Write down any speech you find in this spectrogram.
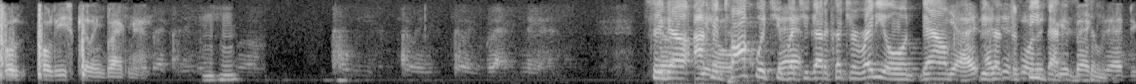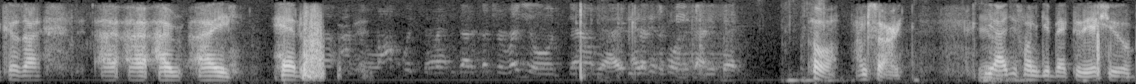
Po- police killing black men. Mm-hmm. See now, I can know, talk with you, that, but you got to cut your radio down yeah, because I the feedback is killing. That because I, I, I, I had Oh, I'm sorry. Yeah. yeah, I just want to get back to the issue of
